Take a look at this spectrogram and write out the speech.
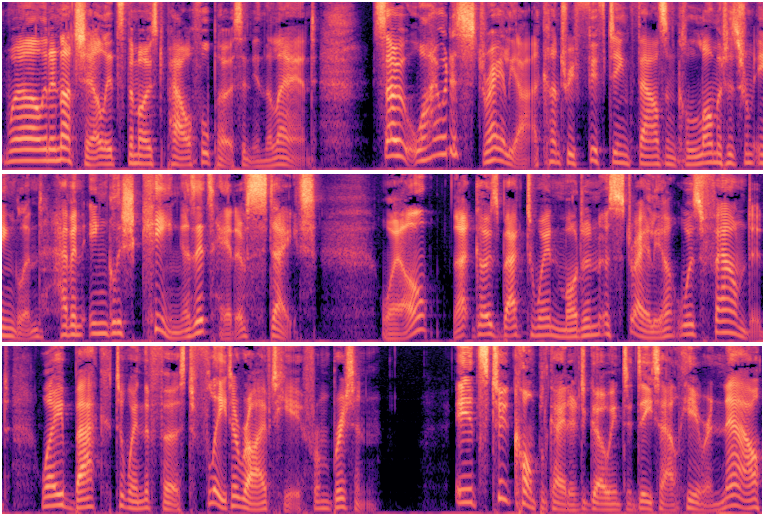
Well, in a nutshell, it's the most powerful person in the land. So, why would Australia, a country 15,000 kilometres from England, have an English king as its head of state? Well, that goes back to when modern Australia was founded, way back to when the first fleet arrived here from Britain. It's too complicated to go into detail here and now,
